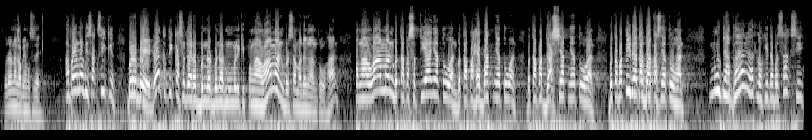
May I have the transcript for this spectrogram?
Saudara nangkap yang maksud saya? Apa yang mau disaksikan? Berbeda ketika saudara benar-benar memiliki pengalaman bersama dengan Tuhan, pengalaman betapa setianya Tuhan, betapa hebatnya Tuhan, betapa dahsyatnya Tuhan, betapa tidak terbatasnya Tuhan. Mudah banget loh kita bersaksi.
